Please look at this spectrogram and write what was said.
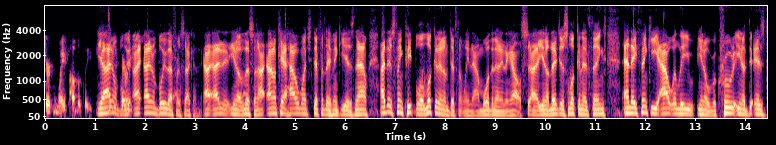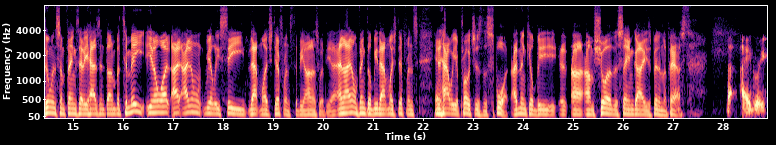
certain way publicly. Yeah, I don't believe. I, I don't believe that for a second. I, I you know, listen. I, I don't care how much different they think he is now. I just think people are looking at him differently now more than anything else. Uh, you know, they're just looking at things and they think he outwardly, you know, recruit, you know, d- is doing some things that he hasn't done. But to me, you know what? I, I don't really see that much difference, to be honest with you. And I don't think there'll be that much difference in how he approaches the sport. I think he'll be, uh, I'm sure, the same guy he's been in the past. I agree.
